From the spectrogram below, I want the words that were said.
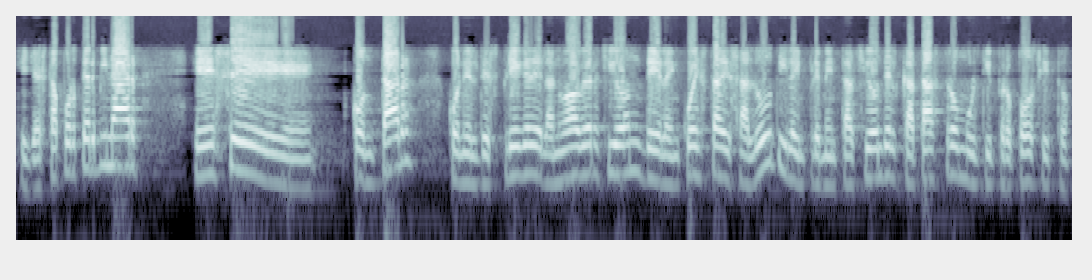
que ya está por terminar, es eh, contar con el despliegue de la nueva versión de la encuesta de salud y la implementación del catastro multipropósito.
